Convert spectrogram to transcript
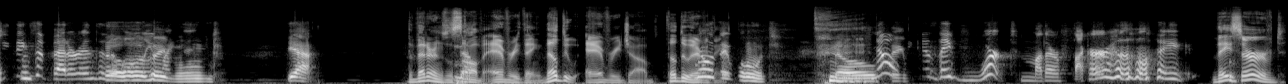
she thinks that veterans are the No, only they white won't. Yeah. The veterans will No. solve everything. They'll do every job. They'll do everything. No, they won't. No, No, they- because they've worked, motherfucker. like They served.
